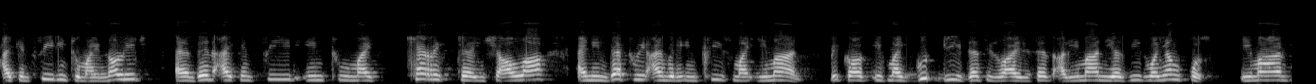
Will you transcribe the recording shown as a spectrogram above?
I can feed into my knowledge, and then I can feed into my character, inshallah. And in that way, I'm going to increase my iman. Because if my good deed, that is why it says, al-iman yazid wa yanqus. Iman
